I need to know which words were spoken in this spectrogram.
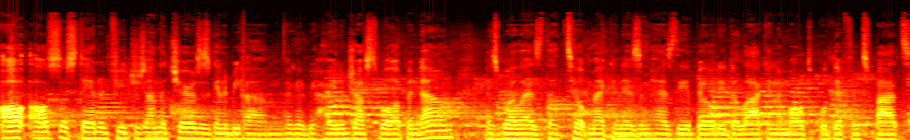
all, also, standard features on the chairs is going to be um, they're going to be height adjustable up and down, as well as the tilt mechanism has the ability to lock into multiple different spots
